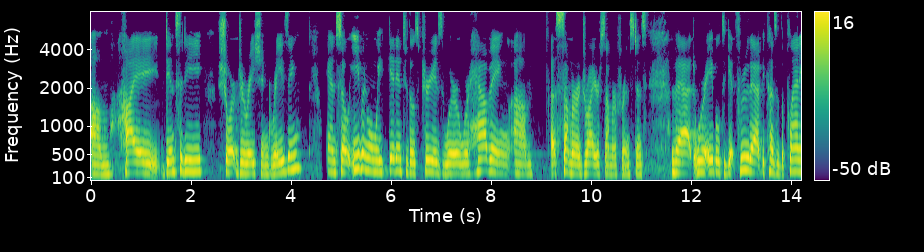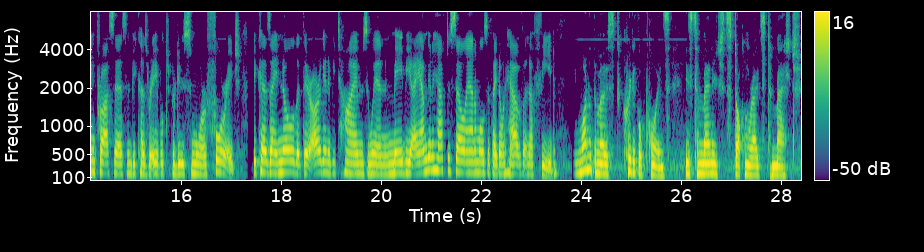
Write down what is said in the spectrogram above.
um, high density, short duration grazing. And so even when we get into those periods where we're having um, a summer, a drier summer, for instance, that we're able to get through that because of the planning process and because we're able to produce more forage. Because I know that there are going to be times when maybe I am going to have to sell animals if I don't have enough feed. One of the most critical points is to manage stocking rates to match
